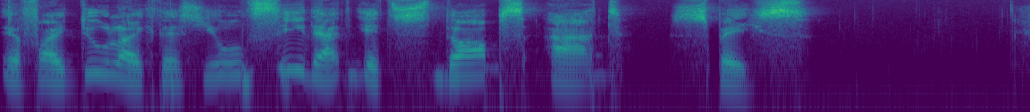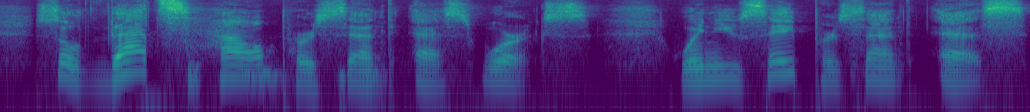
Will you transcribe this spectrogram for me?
if I do like this, you will see that it stops at space. So that's how percent %s works. When you say percent %s,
